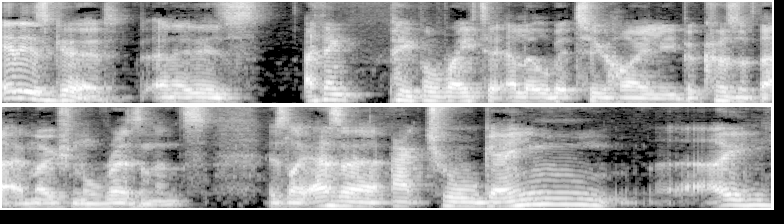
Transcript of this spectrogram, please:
it is good, and it is. I think people rate it a little bit too highly because of that emotional resonance. It's like as an actual game, I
